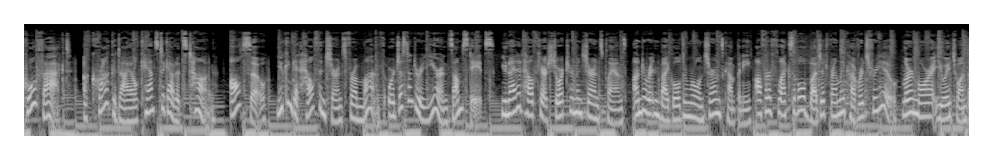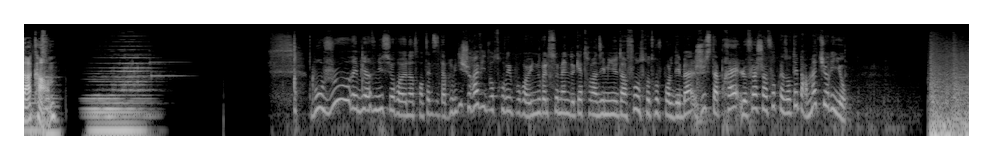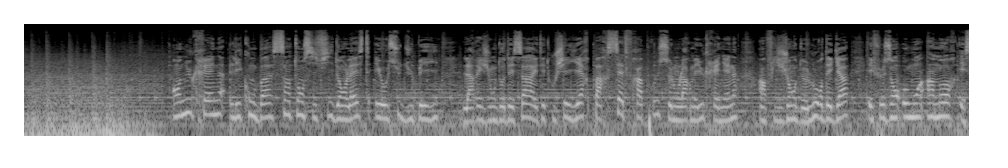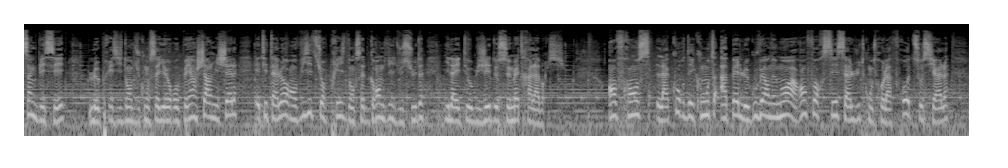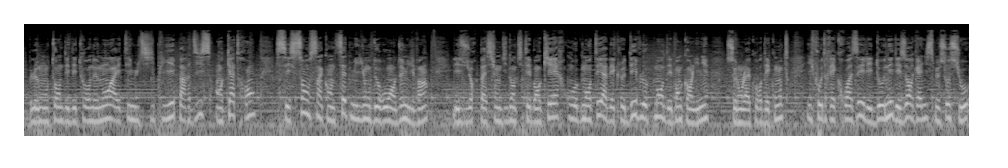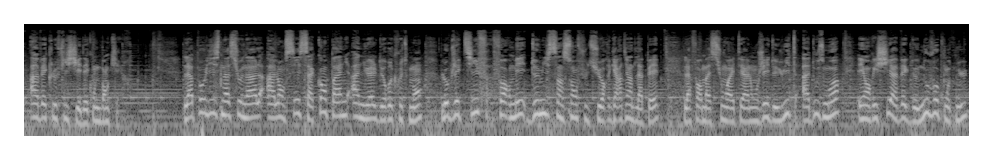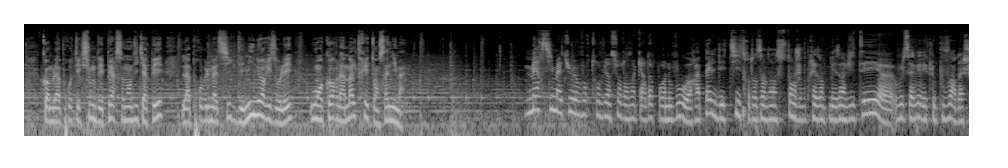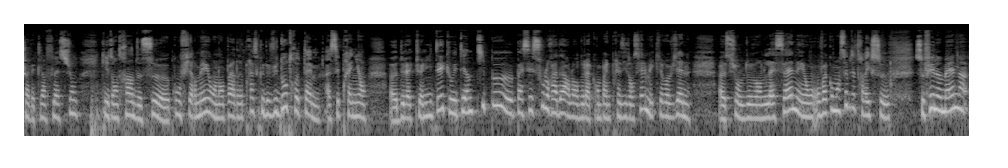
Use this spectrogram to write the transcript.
Cool fact a crocodile can't stick out its tongue. Also, you can get health insurance for a month or just under a year in some states. United Healthcare short term insurance plans, underwritten by Golden Rule Insurance Company, offer flexible, budget friendly coverage for you. Learn more at uh1.com. Bonjour et bienvenue sur euh, notre antenne cet après-midi. Je suis ravie de vous retrouver pour euh, une nouvelle semaine de 90 minutes info. On se retrouve pour le débat juste après le Flash Info présenté par Mathieu Rio. En Ukraine, les combats s'intensifient dans l'est et au sud du pays. La région d'Odessa a été touchée hier par sept frappes russes selon l'armée ukrainienne, infligeant de lourds dégâts et faisant au moins un mort et cinq blessés. Le président du Conseil européen, Charles Michel, était alors en visite surprise dans cette grande ville du sud. Il a été obligé de se mettre à l'abri. En France, la Cour des comptes appelle le gouvernement à renforcer sa lutte contre la fraude sociale. Le montant des détournements a été multiplié par 10 en 4 ans, c'est 157 millions d'euros en 2020. Les usurpations d'identité bancaire ont augmenté avec le développement des banques en ligne. Selon la Cour des comptes, il faudrait croiser les données des organismes sociaux avec le fichier des comptes bancaires. La police nationale a lancé sa campagne annuelle de recrutement. L'objectif, former 2500 futurs gardiens de la paix. La formation a été allongée de 8 à 12 mois et enrichie avec de nouveaux contenus comme la protection des personnes handicapées, la problématique des mineurs isolés ou encore la maltraitance animale. Merci Mathieu. On vous retrouve bien sûr dans un quart d'heure pour un nouveau rappel des titres. Dans un instant, je vous présente mes invités. Euh, vous le savez, avec le pouvoir d'achat, avec l'inflation qui est en train de se euh, confirmer, on en perdrait presque de vue d'autres thèmes assez prégnants euh, de l'actualité qui ont été un petit peu passés sous le radar lors de la campagne présidentielle, mais qui reviennent sur le devant de la scène. Et on, va commencer peut-être avec ce phénomène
